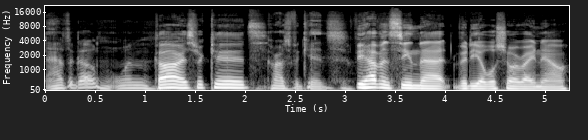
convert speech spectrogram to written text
How's it go? One Cars for Kids. Cars for Kids. If you haven't seen that video, we'll show it right now.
